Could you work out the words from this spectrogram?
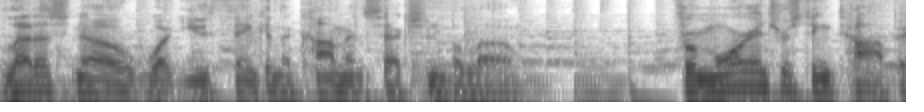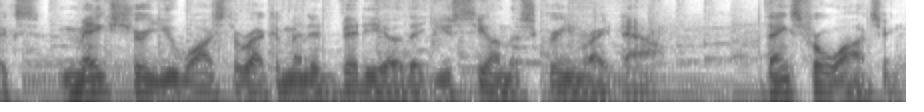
let us know what you think in the comment section below. For more interesting topics, make sure you watch the recommended video that you see on the screen right now. Thanks for watching.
